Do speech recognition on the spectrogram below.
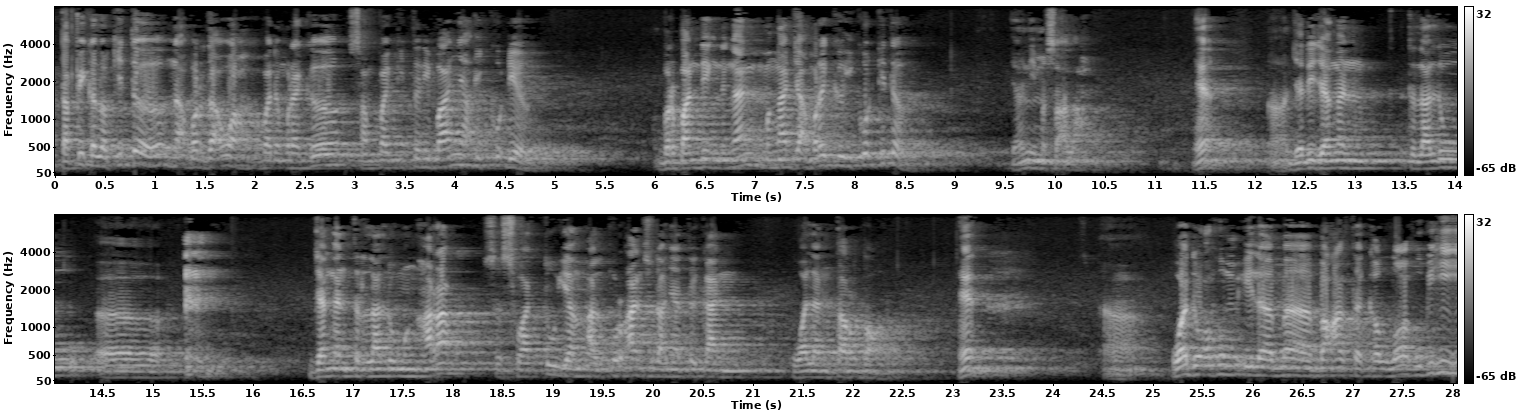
Ha, tapi kalau kita nak berdakwah kepada mereka sampai kita ni banyak ikut dia. Berbanding dengan mengajak mereka ikut kita. Yang ni masalah. Ya. Ha, jadi jangan terlalu uh, jangan terlalu mengharap sesuatu yang Al-Quran sudah nyatakan walan tarda. Ya. Ha, wad'uhum ila ma ba'athaka Allah bihi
